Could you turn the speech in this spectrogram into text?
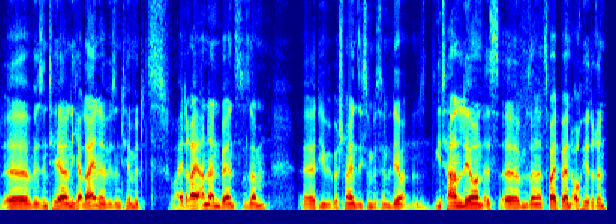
Äh, wir sind hier ja nicht alleine, wir sind hier mit zwei, drei anderen Bands zusammen. Äh, die überschneiden sich so ein bisschen. Leon, Gitarren Leon ist äh, mit seiner Zweitband auch hier drin.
